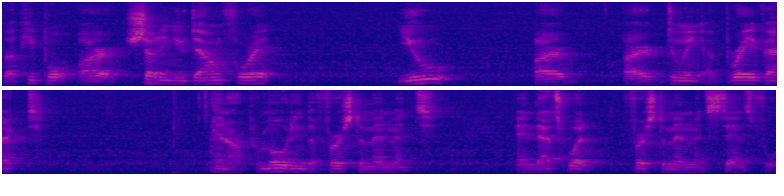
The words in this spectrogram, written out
but people are shutting you down for it, you are, are doing a brave act and are promoting the First Amendment, and that's what First Amendment stands for.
